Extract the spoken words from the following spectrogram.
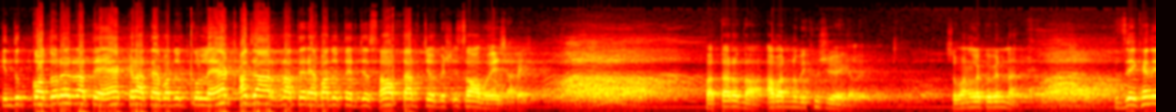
কিন্তু কদরের রাতে এক রাত আবাদত করলে এক হাজার রাতের আবাদতের যে সব তার চেয়ে বেশি সব হয়ে যাবে। ফাতারদা, আবার নবী খুশি হয়ে গেলেন। সুবহানাল্লাহ কইবেন না? যেখানে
